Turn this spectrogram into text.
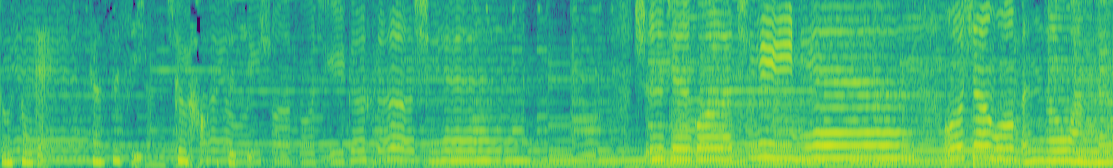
更送给让自己更好的自己。时间过了几年，我想我们都忘了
